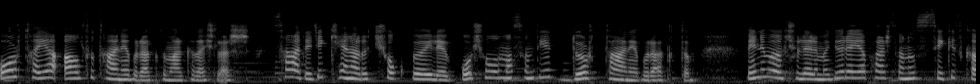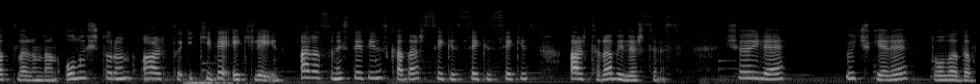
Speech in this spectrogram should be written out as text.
ortaya 6 tane bıraktım arkadaşlar. Sadece kenarı çok böyle boş olmasın diye 4 tane bıraktım. Benim ölçülerime göre yaparsanız 8 katlarından oluşturun. Artı 2 de ekleyin. Arasını istediğiniz kadar 8 8 8 artırabilirsiniz. Şöyle 3 kere doladım.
